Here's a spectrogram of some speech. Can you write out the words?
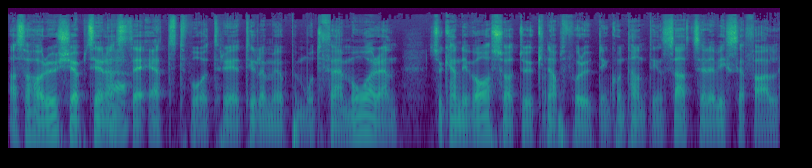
Alltså har du köpt senaste ett, två, tre, till och med uppemot fem åren så kan det vara så att du knappt får ut din kontantinsats eller i vissa fall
